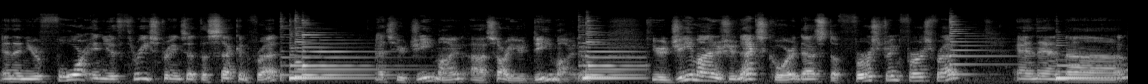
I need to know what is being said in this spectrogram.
and then your four and your three strings at the second fret. That's your G minor, uh, sorry, your D minor. Your G minor is your next chord. That's the first string, first fret, and then uh,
